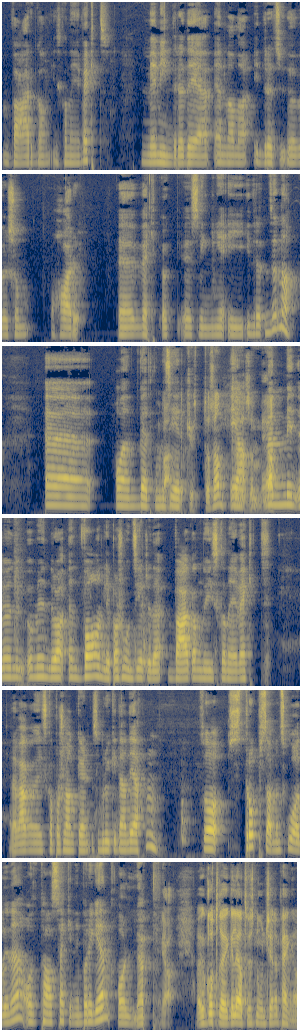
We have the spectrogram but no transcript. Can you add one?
hver gang jeg skal ned i vekt', med mindre det er en eller annen idrettsutøver som har eh, vektsvingninger i idretten sin, da, eh, og en vedkommende sier Vannkutt og sånt. ja, og som, ja. men men- mindre en vanlig person sier til deg hver gang du skal ned i vekt, eller hver gang du skal på slankeren, så bruker den dietten. Så stropp sammen skoene dine og ta sekken din på ryggen og løp. Ja. godt regel er at hvis noen tjener penger,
